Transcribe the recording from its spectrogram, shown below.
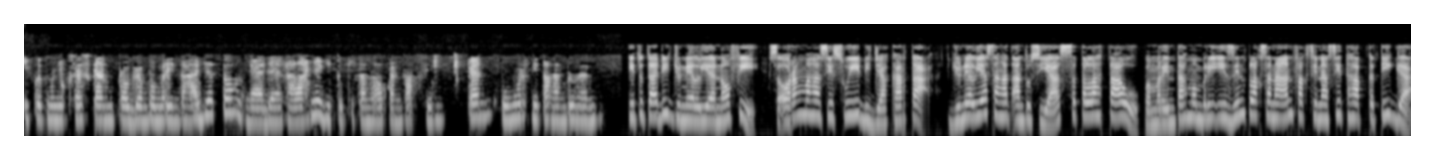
ikut menyukseskan program pemerintah aja toh nggak ada salahnya gitu kita melakukan vaksin. Kan umur di tangan Tuhan. Itu tadi Junelia Novi seorang mahasiswi di Jakarta. Junelia sangat antusias setelah tahu pemerintah memberi izin pelaksanaan vaksinasi tahap ketiga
